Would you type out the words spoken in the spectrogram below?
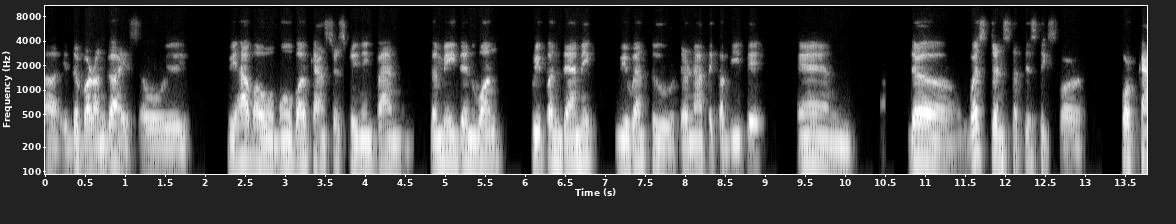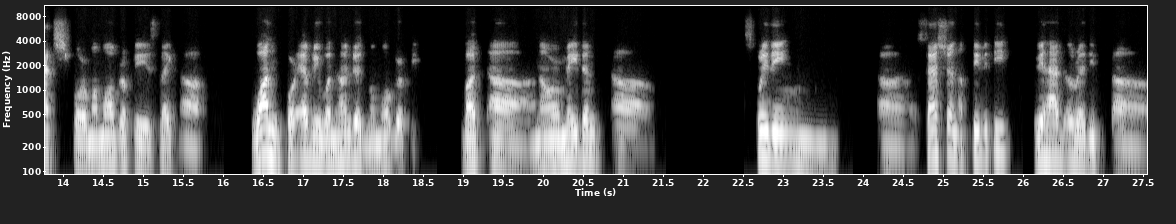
uh, in the barangay. So we we have our mobile cancer screening van, the maiden one pre-pandemic. We went to Ternate Cavite and the Western statistics for for catch for mammography is like uh, one for every 100 mammography. But uh, in our maiden uh, screening uh, session activity, we had already uh,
